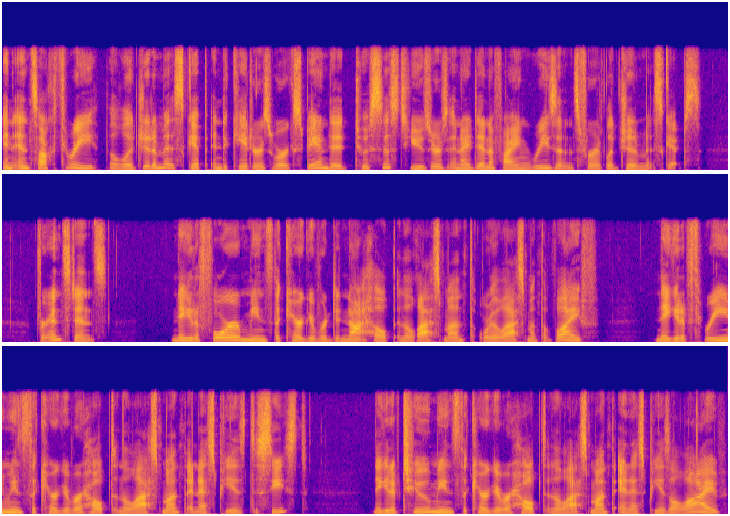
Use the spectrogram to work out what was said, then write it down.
In NSOC 3, the legitimate skip indicators were expanded to assist users in identifying reasons for legitimate skips. For instance, negative 4 means the caregiver did not help in the last month or the last month of life. Negative 3 means the caregiver helped in the last month and SP is deceased. Negative 2 means the caregiver helped in the last month and SP is alive,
